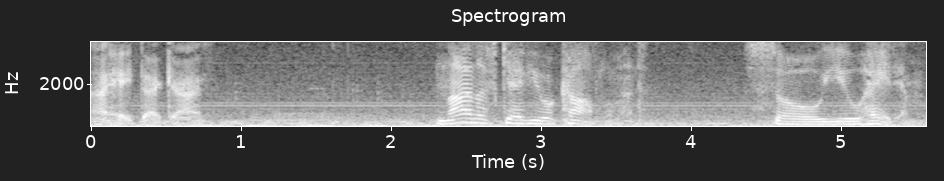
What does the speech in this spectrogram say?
I hate that guy. Nihlus gave you a compliment. So you hate him.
